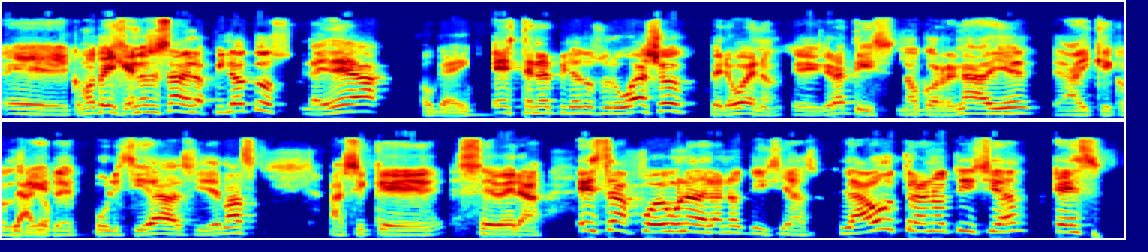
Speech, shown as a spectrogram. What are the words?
Eh, como te dije, no se saben los pilotos, la idea Ok. es tener pilotos uruguayos, pero bueno, eh, gratis no corre nadie, hay que conseguir Claro. publicidad y demás, así que se verá. Esa fue una de las noticias. La otra noticia es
